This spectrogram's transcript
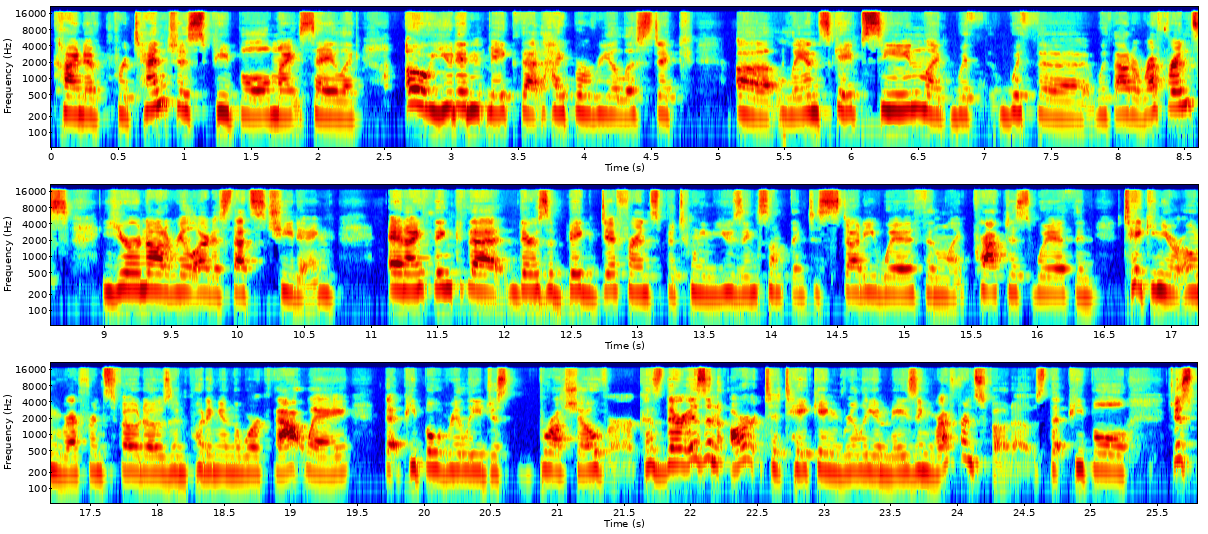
kind of pretentious people might say, like, oh, you didn't make that hyper realistic uh, landscape scene like with with the without a reference you're not a real artist that's cheating and i think that there's a big difference between using something to study with and like practice with and taking your own reference photos and putting in the work that way that people really just brush over. Because there is an art to taking really amazing reference photos that people just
